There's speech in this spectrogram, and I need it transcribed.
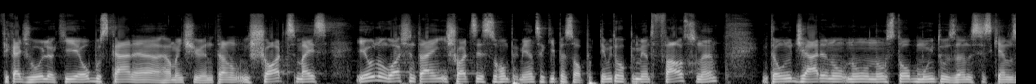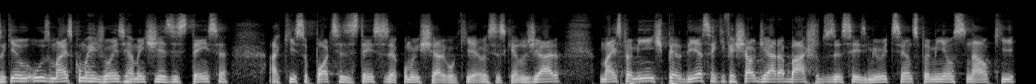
ficar de olho aqui ou buscar, né? Realmente entrar em shorts, mas eu não gosto de entrar em shorts desses rompimentos aqui, pessoal, porque tem muito rompimento falso, né? Então, no diário, eu não, não, não estou muito usando esses esquemas aqui, eu uso mais como regiões realmente de resistência, aqui suportes e resistências é como eu enxergo aqui esses candles diário, mas para mim a gente perder essa aqui, fechar o diário abaixo dos 16.800, para mim é um sinal que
